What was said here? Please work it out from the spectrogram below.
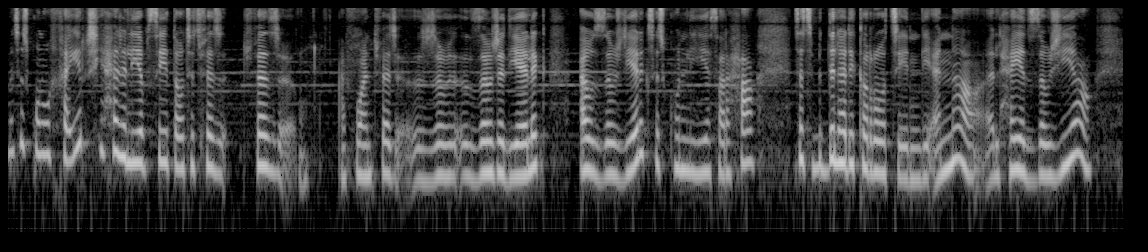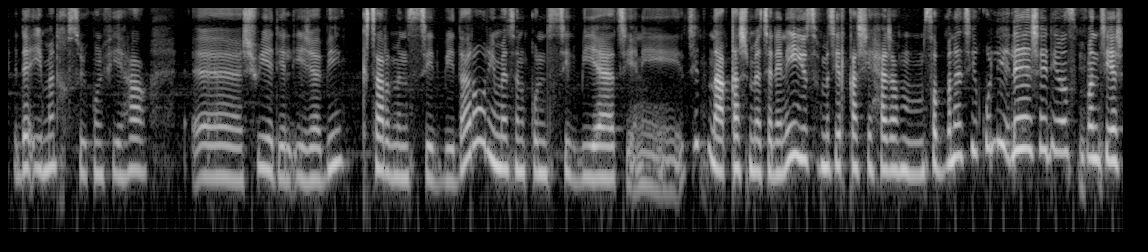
ما تكون واخا غير شي حاجة اللي بسيطة وتتفاجئ تفاجئ عفوا تفاجئ الزوجة ديالك أو الزوج ديالك تتكون اللي هي صراحة تتبدل هذيك الروتين لأن الحياة الزوجية دائما خصو يكون فيها آه شوية ديال الإيجابي أكثر من السلبي ضروري ما تنكون السلبيات يعني تتناقش مثلا اي يوسف ما تلقى شي حاجة مصبنة تيقول لي علاش هذه ما صبنتيهاش.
